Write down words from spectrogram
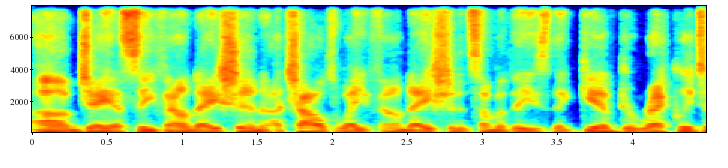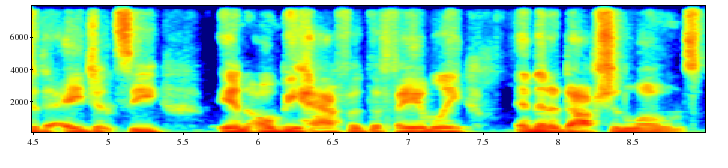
um, JSC Foundation, a Child Waits Foundation, and some of these that give directly to the agency in on behalf of the family, and then adoption loans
